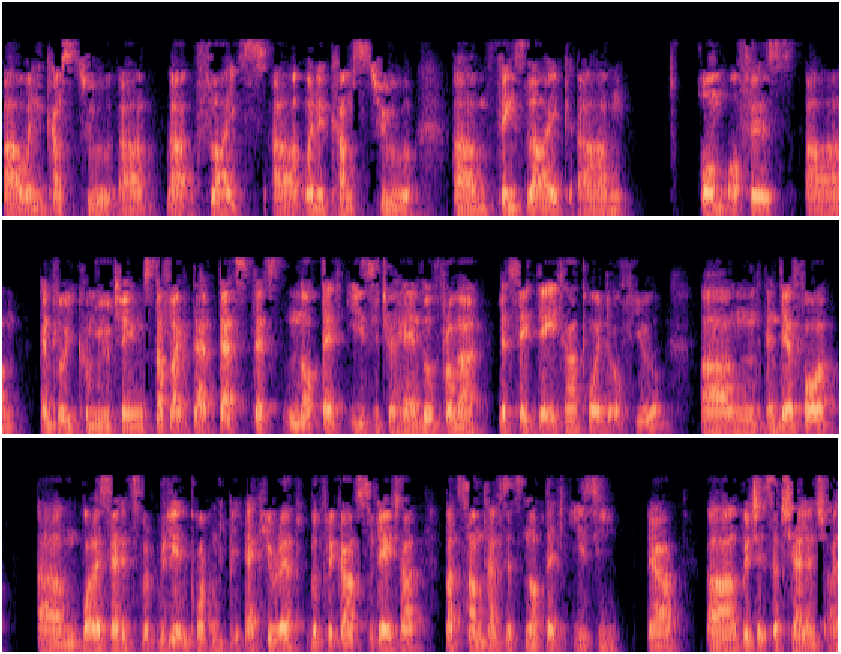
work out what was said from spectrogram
when it comes to uh, uh, flights, uh, when it comes to um, things like um, home office, um, employee commuting, stuff like that. That's that's not that easy to handle from a let's say data point of view, um, and therefore um, what I said, it's really important to be accurate with regards to data, but sometimes it's not that easy. Yeah. Uh, which is a challenge, I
